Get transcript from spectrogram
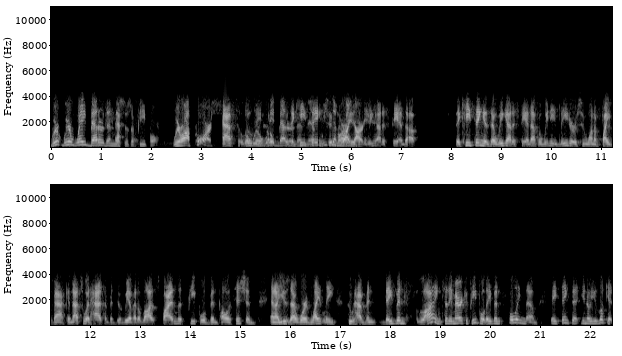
We're we're way better than this as a people. We're off course. Absolutely. We're way better but the key thing this. too, We Mark, right is our we got to stand up. The key thing is that we got to stand up, and we need leaders who want to fight back, and that's what hasn't been doing. We have had a lot of spineless people who've been politicians, and I use that word lightly, who have been they've been lying to the American people. They've been fooling them. They think that you know you look at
